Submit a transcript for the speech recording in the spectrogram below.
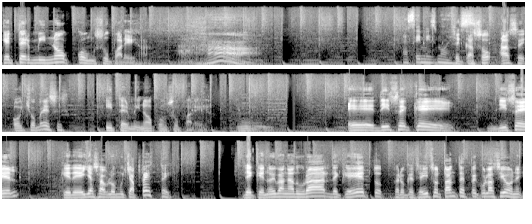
que terminó con su pareja. Ajá. Así mismo es. Se casó hace ocho meses y terminó con su pareja. Eh, dice que, dice él, que de ella se habló mucha peste, de que no iban a durar, de que esto, pero que se hizo tantas especulaciones.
